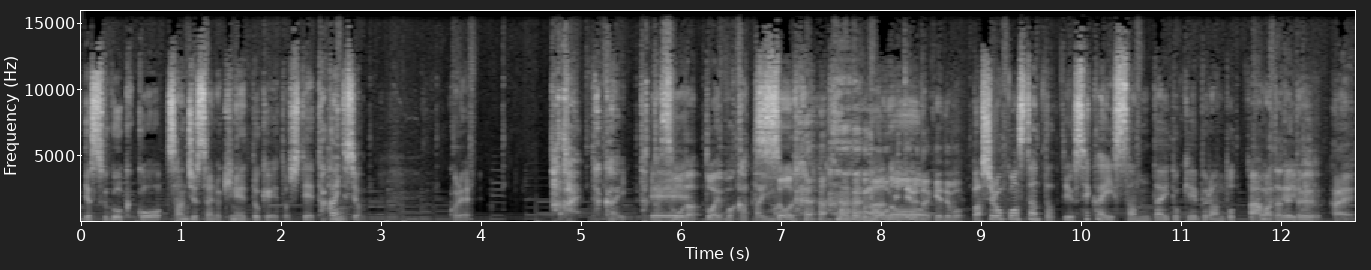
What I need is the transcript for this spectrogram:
ですごくこう30歳の記念時計として高いんですよ。これ。高い。高い。高そうだとは分かった今。そうだ。もう見てるだけでも。バシロンコンスタンタっていう世界三大時計ブランドって言われてい。るはい。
